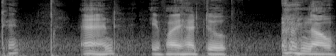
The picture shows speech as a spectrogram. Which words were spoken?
Okay. And if I had to now,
